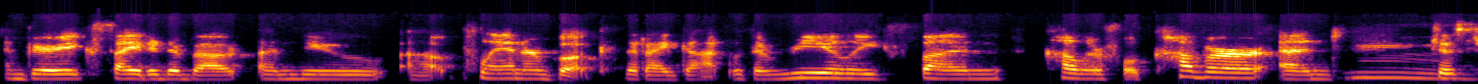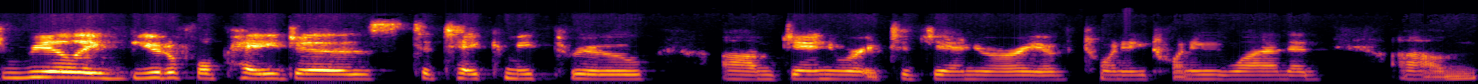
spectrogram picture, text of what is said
am very excited about a new uh, planner book that I got with a really fun, colorful cover and mm. just really beautiful pages to take me through um, January to January of 2021. And um,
